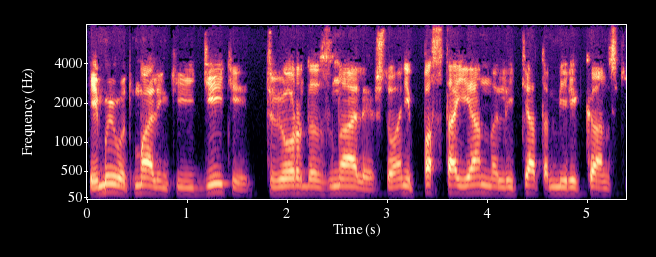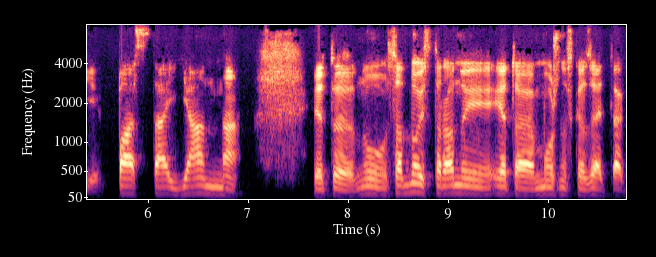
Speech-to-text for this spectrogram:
И мы вот маленькие дети твердо знали, что они постоянно летят американские. Постоянно. Это, ну, с одной стороны, это, можно сказать, так,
